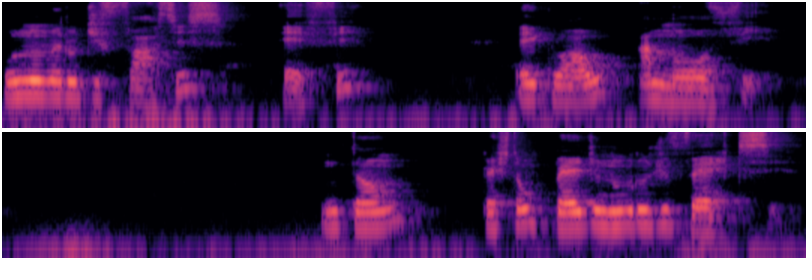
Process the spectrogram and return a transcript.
O número de faces, F, é igual a 9. Então, a questão pede o número de vértice.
